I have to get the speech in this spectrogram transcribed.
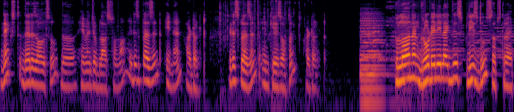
Next, there is also the hemangioblastoma. It is present in an adult. It is present in case of an adult. To learn and grow daily like this, please do subscribe.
